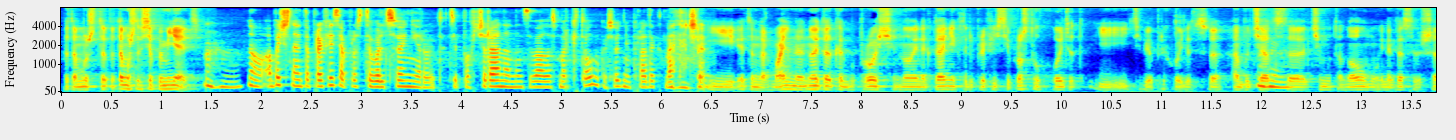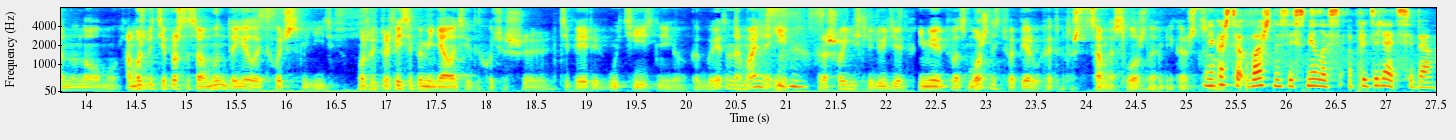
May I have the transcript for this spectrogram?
потому что, потому что все поменяется. Угу. Ну, обычно эта профессия просто эволюционирует. Типа вчера она называлась маркетолог, а сегодня продукт менеджер И это нормально, но это как бы проще, но иногда некоторые профессии просто уходят, и тебе приходится обучаться угу. чему-то новому, иногда совершенно новому. А может быть, тебе просто самому надоело, и ты хочешь сменить. Может быть, профессия поменялась, и ты хочешь э, теперь уйти из нее. Как бы это нормально, угу. и хорошо, если люди имеют возможность, во-первых, это то, что самое сложное, мне кажется. Мне кажется, важно здесь смелость определять себя.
